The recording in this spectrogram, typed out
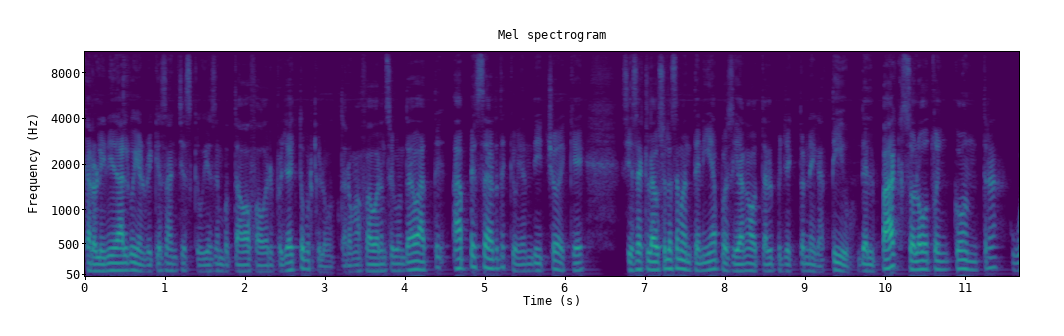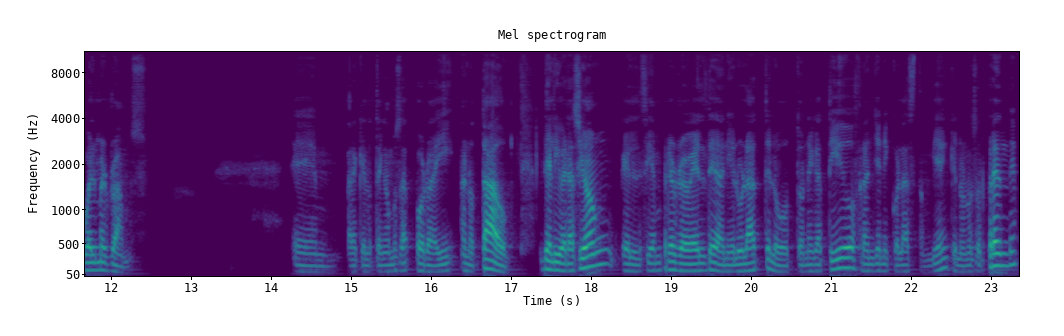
Carolina Hidalgo y Enrique Sánchez que hubiesen votado a favor del proyecto porque lo votaron a favor en segundo debate, a pesar de que habían dicho de que si esa cláusula se mantenía, pues iban a votar el proyecto negativo. Del PAC solo votó en contra Wilmer Ramos. Em, para que lo tengamos por ahí anotado. Deliberación, el siempre rebelde Daniel Ulate lo votó negativo, Franje Nicolás también, que no nos sorprende.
